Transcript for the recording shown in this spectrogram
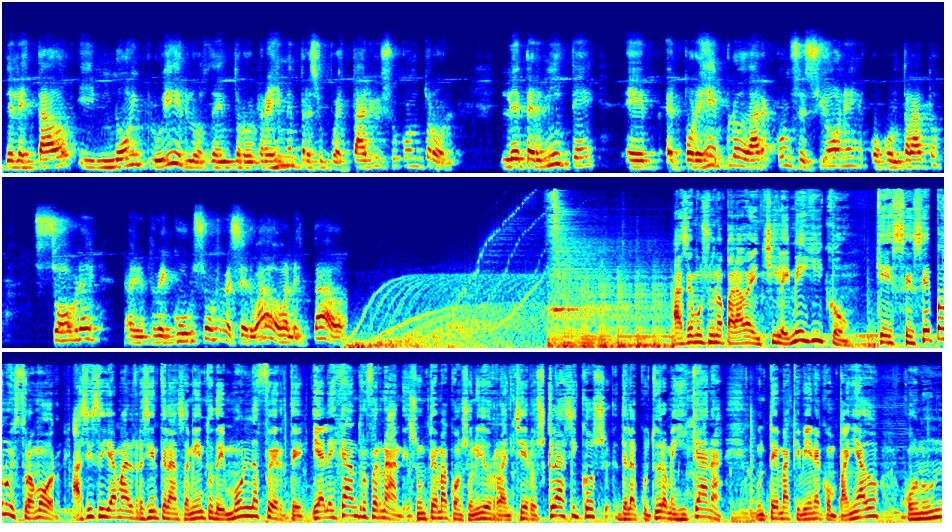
del Estado y no incluirlos dentro del régimen presupuestario y su control, le permite, eh, eh, por ejemplo, dar concesiones o contratos sobre recursos reservados al Estado. Hacemos una parada en Chile y México. Que se sepa nuestro amor. Así se llama el reciente lanzamiento de Mon Laferte y Alejandro Fernández, un tema con sonidos rancheros clásicos de la cultura mexicana, un tema que viene acompañado con un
